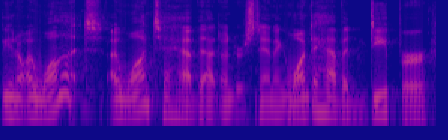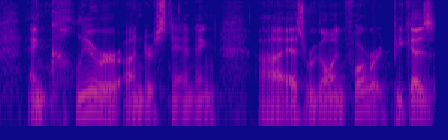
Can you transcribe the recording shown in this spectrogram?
you know I want I want to have that understanding. I want to have a deeper and clearer understanding uh, as we're going forward. Because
